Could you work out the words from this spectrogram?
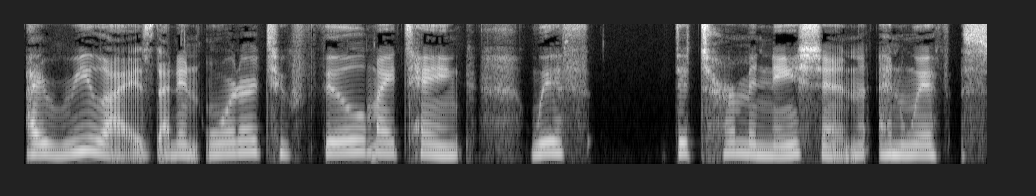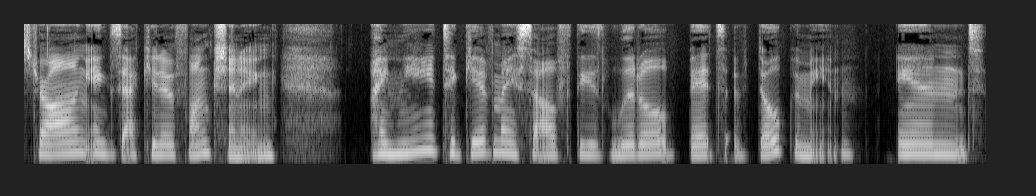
I realized that in order to fill my tank with determination and with strong executive functioning, I need to give myself these little bits of dopamine. And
